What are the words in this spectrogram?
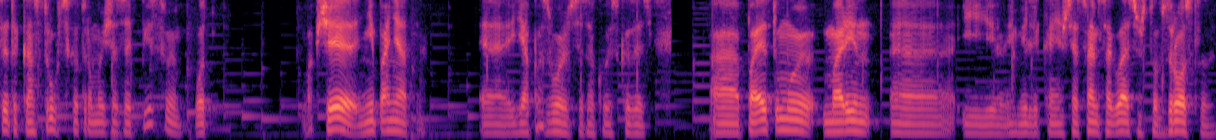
эта конструкция, которую мы сейчас описываем, вот вообще непонятно. Э, я позволю себе такое сказать. А, поэтому, Марин э, и Эмили, конечно, я с вами согласен, что взрослые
